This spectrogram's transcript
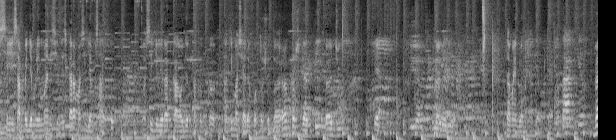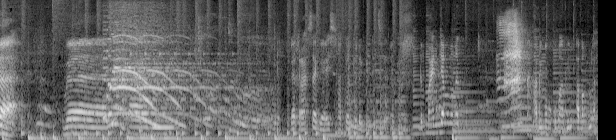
Masih sampai jam 5 di sini sekarang masih jam 1 masih giliran Kak Ojan Kak Keke nanti masih ada photoshoot bareng terus ganti baju. Ya. Iya. Benar baju. Kita main dulu sama Syakil mau tangkil. Mbak mbak Gak kerasa guys, Syakil tuh udah gede sekarang. Udah panjang banget. Ah, Abi mau hukum Abi, abang dulu ah.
